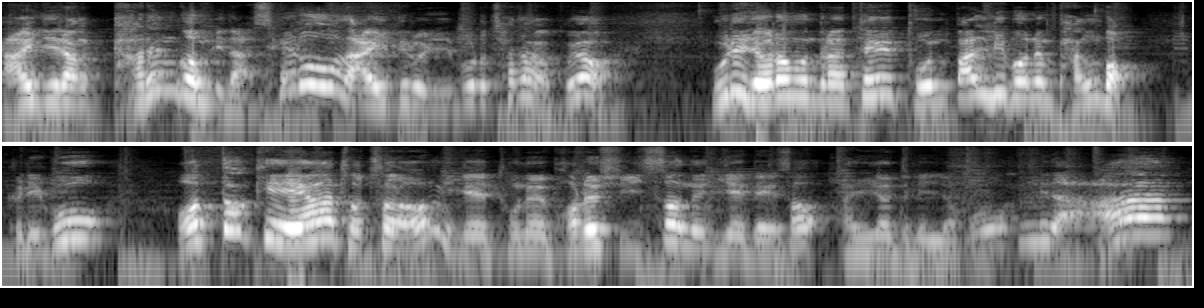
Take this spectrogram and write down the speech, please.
아이디랑 다른 겁니다. 새로운 아이디로 일부러 찾아갔고요. 우리 여러분들한테 돈 빨리 버는 방법 그리고 어떻게 해야 저처럼 이제 돈을 벌을 수 있었는지에 대해서 알려드리려고 합니다.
